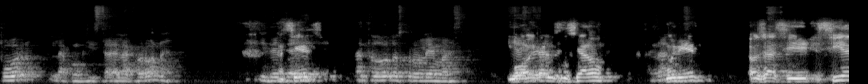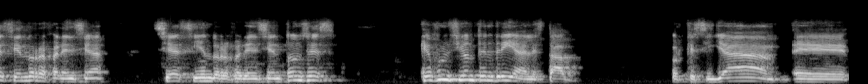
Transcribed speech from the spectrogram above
por la conquista de la corona y desde ahí están todos los problemas. Oiga, licenciado, muy bien. O sea, si sigue siendo referencia, sigue siendo referencia. Entonces, ¿qué función tendría el Estado? Porque si ya eh,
